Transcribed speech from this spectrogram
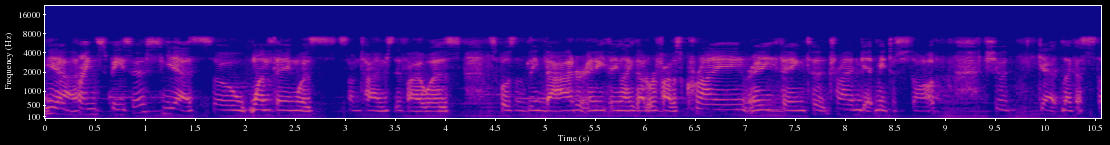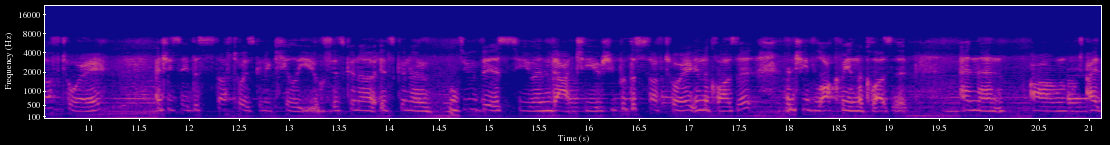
Yeah. confined spaces Yes. So one thing was sometimes if I was supposedly bad or anything like that, or if I was crying or anything to try and get me to stop, she would get like a stuffed toy, and she'd say, "This stuffed toy is gonna kill you. It's gonna, it's gonna do this to you and that to you." She put the stuffed toy in the closet, and she'd lock me in the closet, and then um, I,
